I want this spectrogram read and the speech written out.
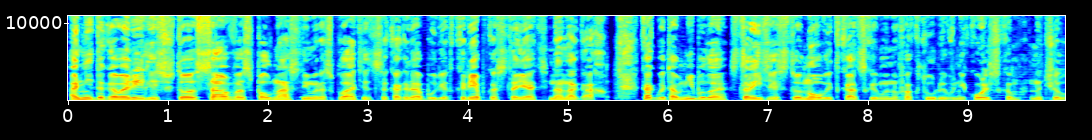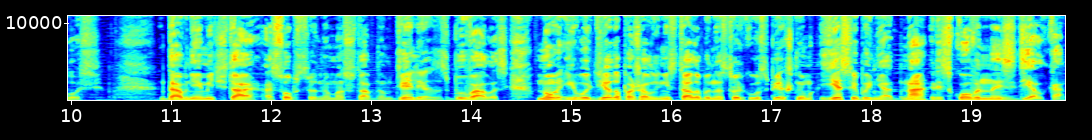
Они договорились, что Савва сполна с ним расплатится, когда будет крепко стоять на ногах. Как бы там ни было, строительство новой ткацкой мануфактуры в Никольском началось. Давняя мечта о собственном масштабном деле сбывалась, но его дело, пожалуй, не стало бы настолько успешным, если бы не одна рискованная сделка.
